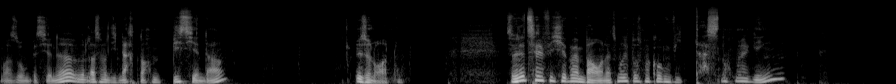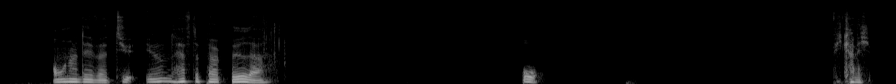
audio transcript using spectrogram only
Mal so ein bisschen, ne? Lassen wir die Nacht noch ein bisschen da. Ist in Ordnung. So, jetzt helfe ich hier beim Bauen. Jetzt muss ich bloß mal gucken, wie das nochmal ging. Owner David, you, you don't have the perk builder. Oh. Wie kann ich...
